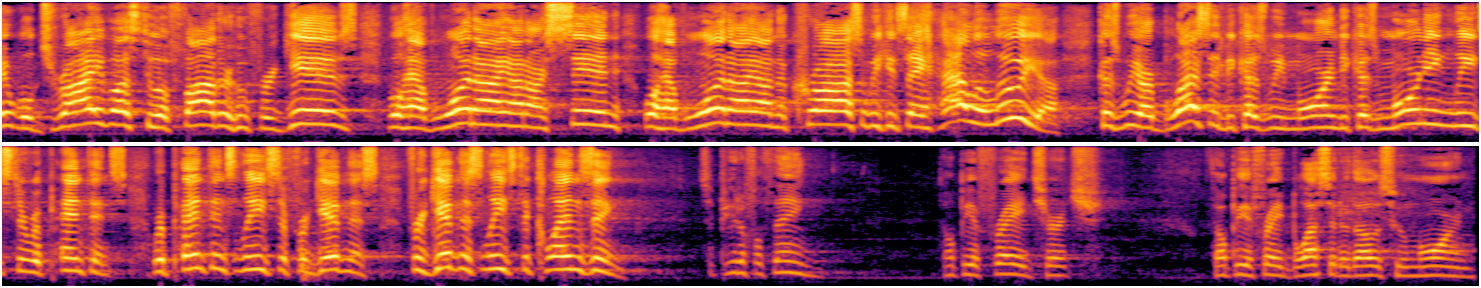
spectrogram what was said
it will drive us to a Father who forgives. We'll have one eye on our sin. We'll have one eye on the cross. And we can say, Hallelujah, because we are blessed because we mourn, because mourning leads to repentance. Repentance leads to forgiveness. Forgiveness leads to cleansing. It's a beautiful thing. Don't be afraid, church. Don't be afraid. Blessed are those who mourn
